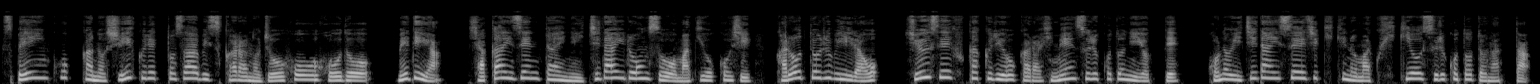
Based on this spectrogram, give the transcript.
スペイン国家のシークレットサービスからの情報を報道、メディア、社会全体に一大論争を巻き起こし、カロット・ルビーラを州政府閣僚から罷免することによって、この一大政治危機の幕引きをすることとなった。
